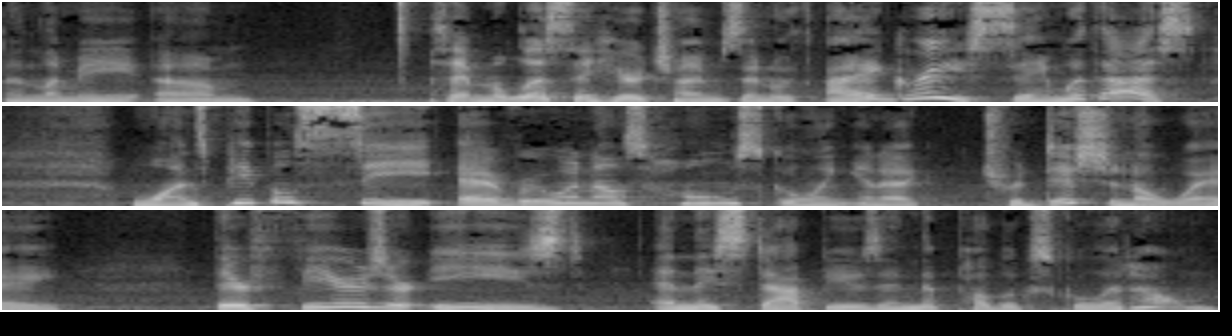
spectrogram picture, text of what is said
And let me um, say, Melissa here chimes in with, I agree, same with us. Once people see everyone else homeschooling in a traditional way, their fears are eased and they stop using the public school at home.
